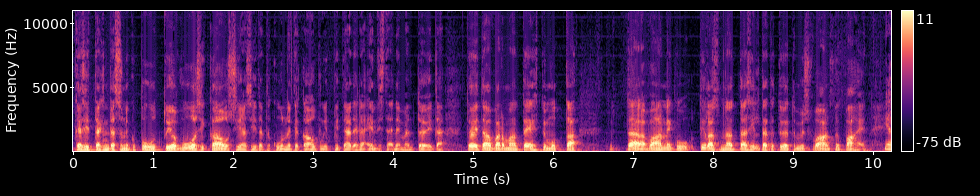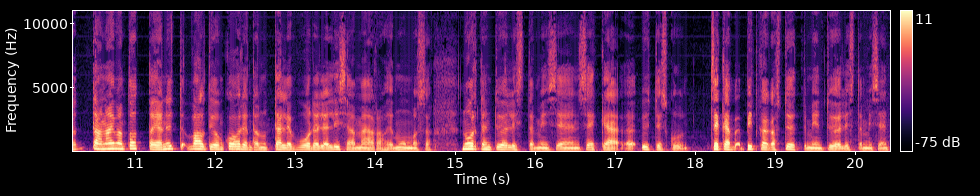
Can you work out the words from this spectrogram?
käsittääkseni tässä on niin puhuttu jo vuosikausia siitä, että kunnat ja kaupungit pitää tehdä entistä enemmän töitä. Töitä on varmaan tehty, mutta täällä vaan niin kuin, tilastot näyttää siltä, että työttömyys vaan pahenee. Joo, tämä on aivan totta ja nyt valtio on kohdentanut tälle vuodelle lisää määrärahoja muun muassa nuorten työllistämiseen sekä yhteiskun, sekä pitkäaikaistyöttömien työllistämiseen.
